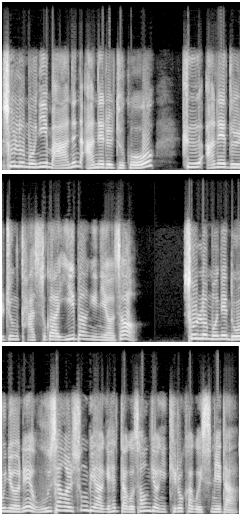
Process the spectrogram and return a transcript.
솔로몬이 많은 아내를 두고 그 아내들 중 다수가 이방인이어서 솔로몬의 노년에 우상을 숭배하게 했다고 성경이 기록하고 있습니다.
